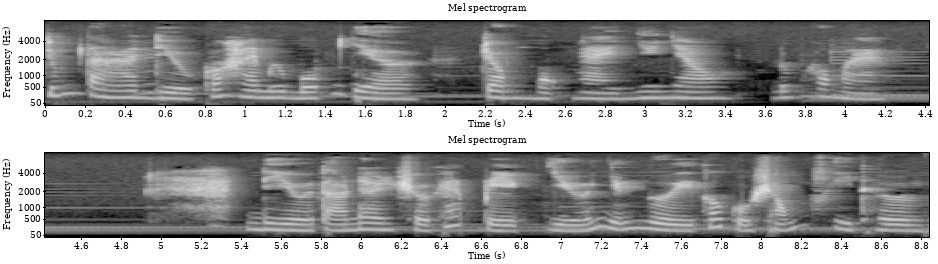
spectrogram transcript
chúng ta đều có 24 giờ trong một ngày như nhau, đúng không ạ? À? Điều tạo nên sự khác biệt giữa những người có cuộc sống phi thường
